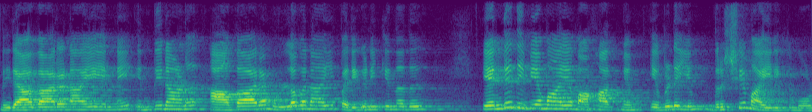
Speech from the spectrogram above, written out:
നിരാകാരനായ എന്നെ എന്തിനാണ് ആകാരമുള്ളവനായി പരിഗണിക്കുന്നത്? എന്റെ ദിവ്യമായ മാഹാത്മ്യം എവിടെയും ദൃശ്യമായിരിക്കുമ്പോൾ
